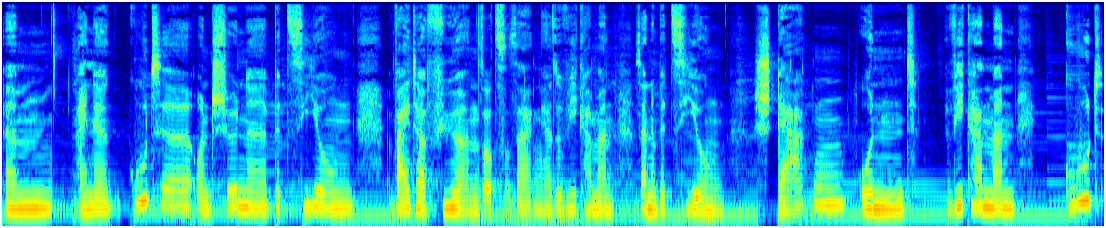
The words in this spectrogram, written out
ähm, eine gute und schöne Beziehung weiterführen sozusagen. Also wie kann man seine Beziehung stärken und wie kann man gut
